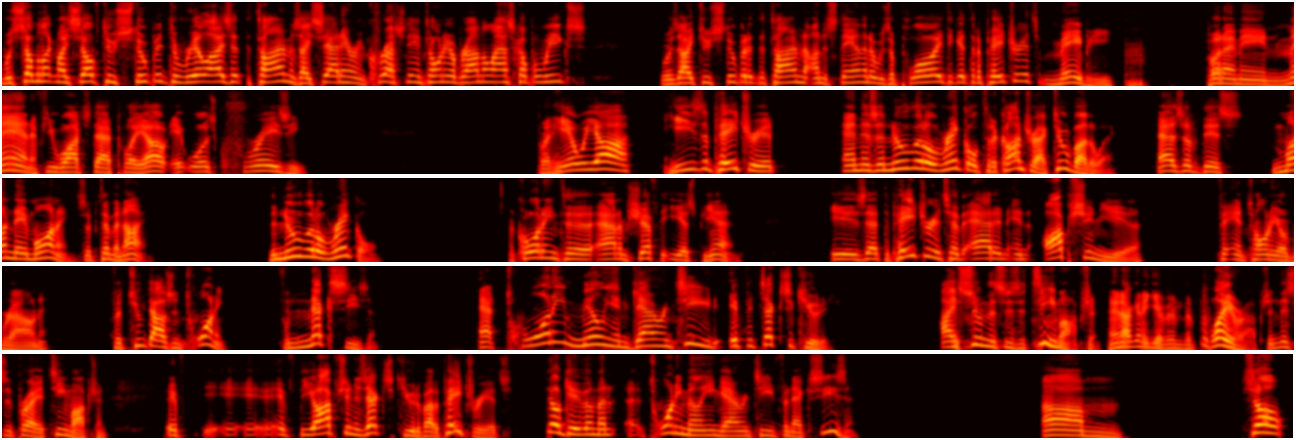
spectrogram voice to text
was someone like myself too stupid to realize at the time as I sat here and crushed Antonio Brown the last couple weeks? Was I too stupid at the time to understand that it was a ploy to get to the Patriots? Maybe. But I mean, man, if you watch that play out, it was crazy. But here we are. He's a Patriot. And there's a new little wrinkle to the contract, too, by the way, as of this Monday morning, September 9th. The new little wrinkle, according to Adam Schefter ESPN, is that the Patriots have added an option year for Antonio Brown for 2020 for next season at 20 million guaranteed if it's executed. I assume this is a team option. They're not going to give him the player option. This is probably a team option. If if the option is executed by the Patriots, they'll give him a 20 million guaranteed for next season. Um so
